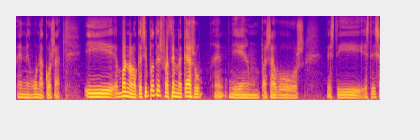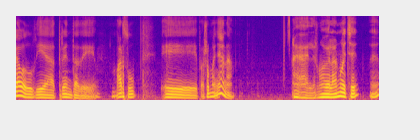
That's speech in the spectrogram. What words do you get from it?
en ninguna cosa y bueno lo que sí podéis hacerme caso ¿eh? y en pasamos este este sábado día 30 de marzo eh, pasó mañana a las 9 de la noche ¿eh?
